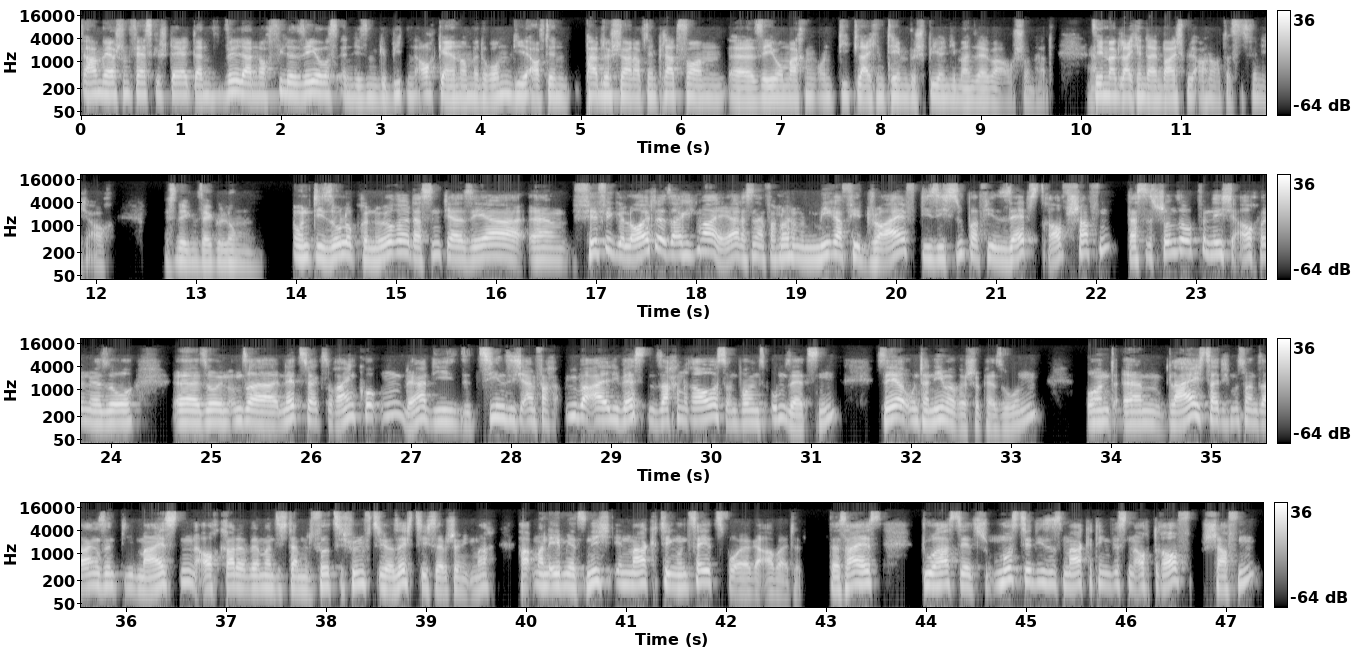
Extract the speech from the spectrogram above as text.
haben wir ja schon festgestellt, dann will dann noch viele SEOs in diesen Gebieten auch gerne noch mit rum, die auf den Publishern, auf den Plattformen äh, SEO machen und die gleichen Themen bespielen, die man selber auch schon hat. Ja. Sehen wir gleich in deinem Beispiel auch noch. Das ist, finde ich, auch deswegen sehr gelungen. Und die Solopreneure, das sind ja sehr ähm, pfiffige Leute, sag ich mal. Ja, das sind einfach Leute mit mega viel Drive, die sich super viel selbst drauf schaffen. Das ist schon so, finde ich, auch wenn wir so äh, so in unser Netzwerk so reingucken. Ja, die ziehen sich einfach überall die besten Sachen raus und wollen es umsetzen. Sehr unternehmerische Personen. Und ähm, gleichzeitig muss man sagen, sind die meisten, auch gerade wenn man sich dann mit 40, 50 oder 60 selbstständig macht, hat man eben jetzt nicht in Marketing und Sales vorher gearbeitet. Das heißt, du hast jetzt, musst dir dieses Marketingwissen auch drauf schaffen.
